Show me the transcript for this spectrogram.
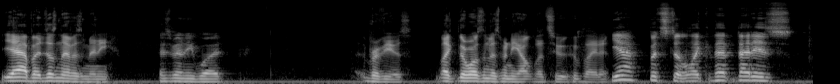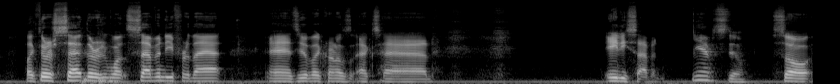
yeah, but it doesn't have as many As many what? Reviews. Like there wasn't as many outlets who, who played it. Yeah, but still, like, that that is. Like there's set there's what 70 for that and Xenoblade Chronicles X had 87. Yeah, but still. So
